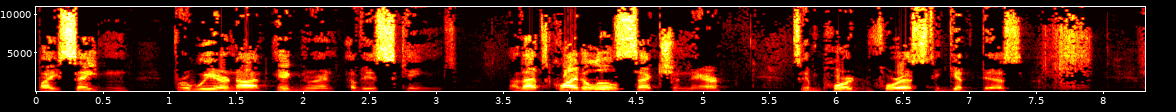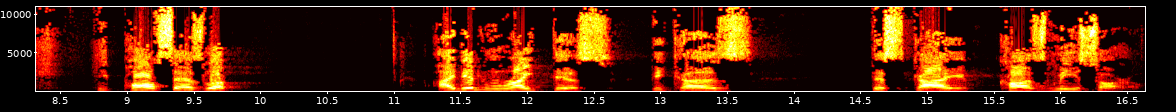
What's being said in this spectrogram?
by Satan, for we are not ignorant of his schemes. Now that's quite a little section there. It's important for us to get this. He, Paul says, Look, I didn't write this because this guy caused me sorrow.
